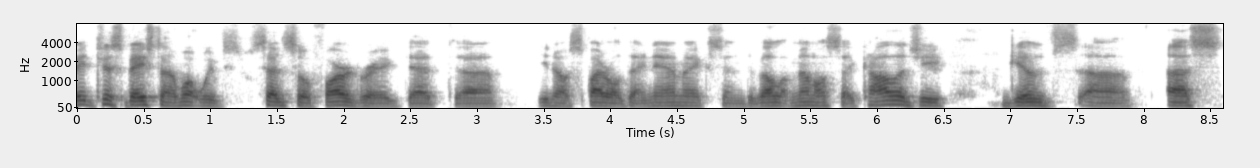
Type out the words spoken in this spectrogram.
uh, just based on what we've said so far, Greg, that uh, you know spiral dynamics and developmental psychology gives uh, us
